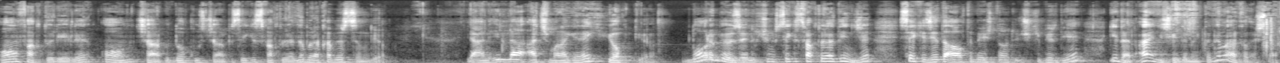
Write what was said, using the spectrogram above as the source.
10 faktöriyeli 10 çarpı 9 çarpı 8 faktöriyelde bırakabilirsin diyor. Yani illa açmana gerek yok diyor. Doğru bir özellik. Çünkü 8 faktöriyel deyince 8, 7, 6, 5, 4, 3, 2, 1 diye gider. Aynı şey demektir değil mi arkadaşlar?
